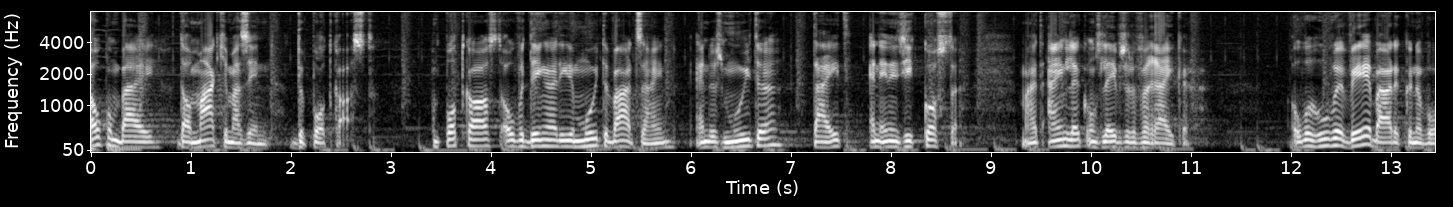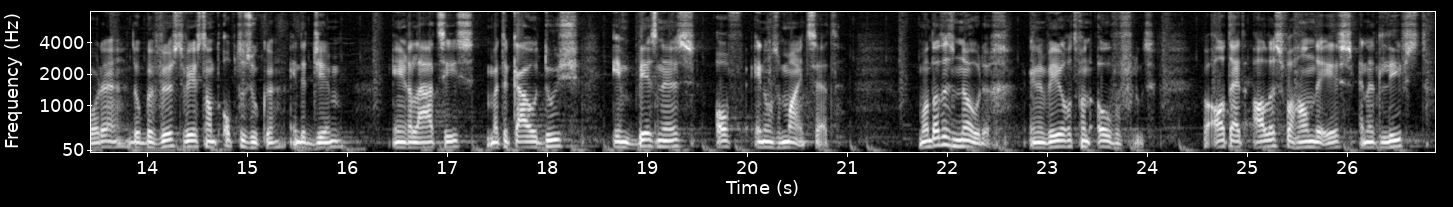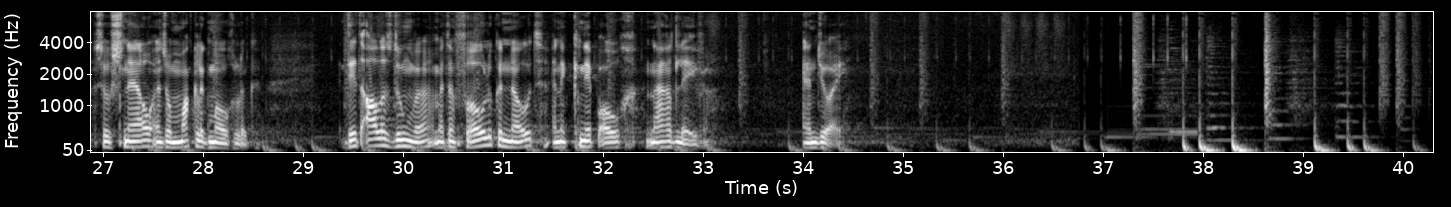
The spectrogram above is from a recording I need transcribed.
Welkom bij Dan Maak Je Maar Zin, de podcast. Een podcast over dingen die de moeite waard zijn en dus moeite, tijd en energie kosten, maar uiteindelijk ons leven zullen verrijken. Over hoe we weerbaarder kunnen worden door bewust weerstand op te zoeken in de gym, in relaties, met een koude douche, in business of in onze mindset. Want dat is nodig in een wereld van overvloed, waar altijd alles voorhanden is en het liefst zo snel en zo makkelijk mogelijk. Dit alles doen we met een vrolijke noot en een knipoog naar het leven. Enjoy.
